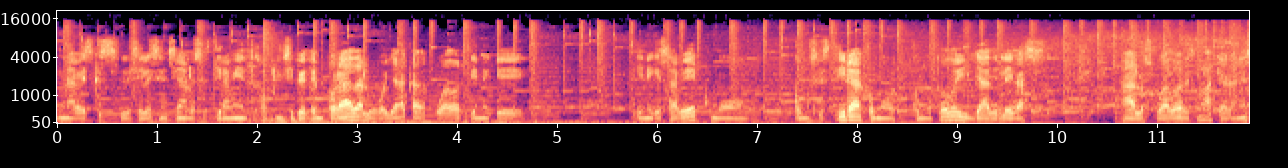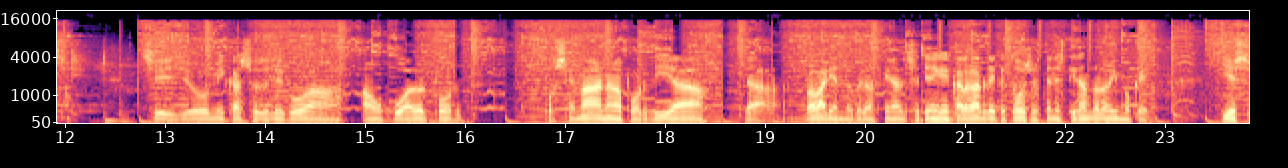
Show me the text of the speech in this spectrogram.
una vez que se les enseñan los estiramientos a principio de temporada, luego ya cada jugador tiene que tiene que saber cómo, cómo se estira, como como todo y ya delegas a los jugadores ¿no? a que hagan eso. Sí, yo en mi caso delego a, a un jugador por, por semana, por día, ya va variando, pero al final se tiene que encargar de que todos estén estirando lo mismo que él. Y es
